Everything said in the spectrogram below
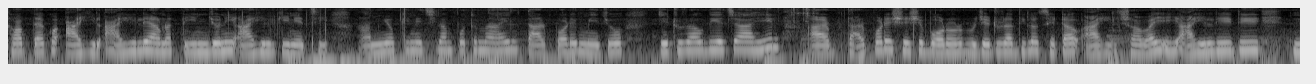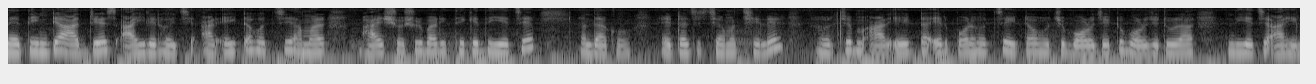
সব দেখো, আহিল, আহিলে আমরা তিনজনই আহিল কিনেছি, আমিও কিনেছিলাম প্রথমে আহিল, তারপরে মেজো জেঠুরাও দিয়েছে আহিল, আর তারপরে শেষে বড় জেঠুরা দিল, সেটাও আহিল। সবাই এই আহিল দিয়েই তিনটে অ্যাড্রেস আহিলের হয়েছে। আর এইটা হচ্ছে আমার ভাই শ্বশুর বাড়ি থেকে দিয়েছে। দেখো, এটা হচ্ছে আমার ছেলের হচ্ছে, আর এইটা এরপরে হচ্ছে, এটাও হচ্ছে বড় জেঠু, বড় জেঠুরা দিয়েছে আহিল।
